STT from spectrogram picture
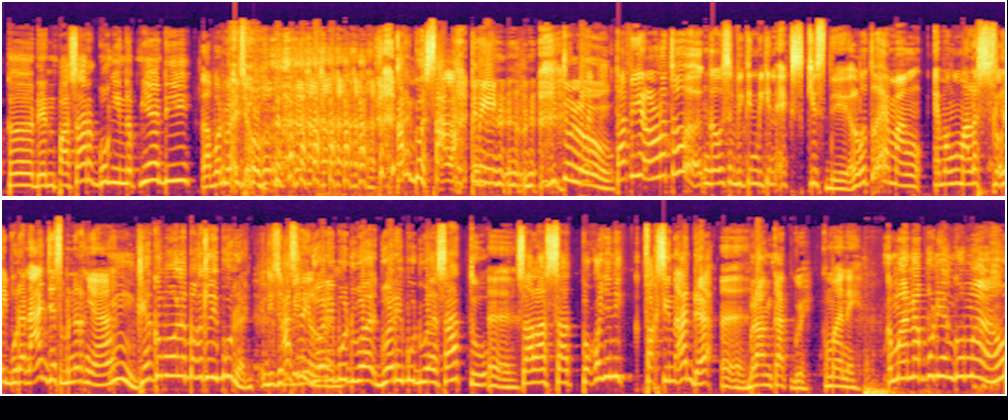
ke Denpasar, gue nginepnya di Labuan Bajo. kan gue salah klik gitu loh. Tapi lo tuh nggak usah bikin-bikin excuse deh. Lo tuh emang emang males liburan aja sebenarnya. Enggak, gue mau banget liburan. Disuruh Asli pilih lu, 2002, 2021 Eh. salah satu pokoknya nih vaksin ada Eh. berangkat gue Ke mana? ke mana pun yang gue mau.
